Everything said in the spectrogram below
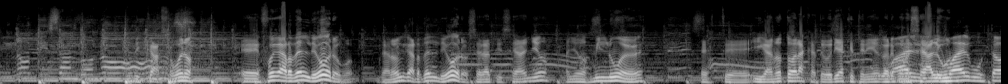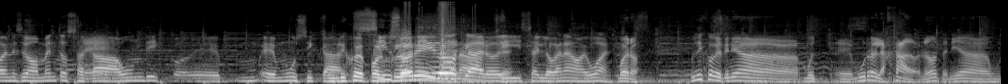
Un discazo. Bueno, eh, fue Gardel de Oro. Ganó el Gardel de Oro Cerati ese año, año 2009. Este, y ganó todas las categorías que tenían que ver con Igual, ese álbum. igual Gustavo en ese momento sacaba un disco de eh, música Un disco de sin folclore y lo sonido, ganaba, claro, sí. y lo ganaba igual. Bueno, un disco que tenía muy, eh, muy relajado, ¿no? Tenía un-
